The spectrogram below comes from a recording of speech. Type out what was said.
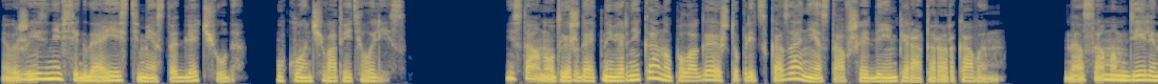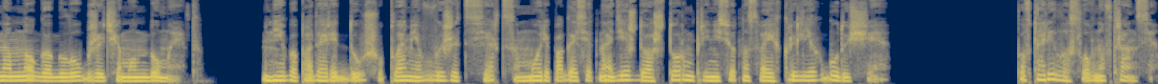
«В жизни всегда есть место для чуда», — уклончиво ответила Лис. «Не стану утверждать наверняка, но полагаю, что предсказание, ставшее для Императора роковым, на самом деле намного глубже, чем он думает». Небо подарит душу, пламя выжжет сердце, море погасит надежду, а шторм принесет на своих крыльях будущее. Повторила, словно в трансе.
